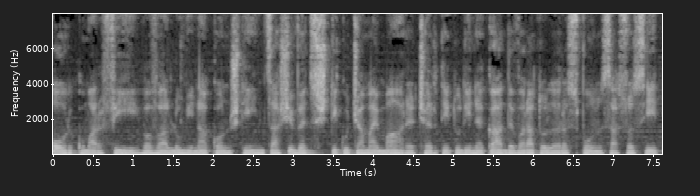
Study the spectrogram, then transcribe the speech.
Oricum ar fi, vă va lumina conștiința și veți ști cu cea mai mare certitudine că adevăratul răspuns a sosit.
